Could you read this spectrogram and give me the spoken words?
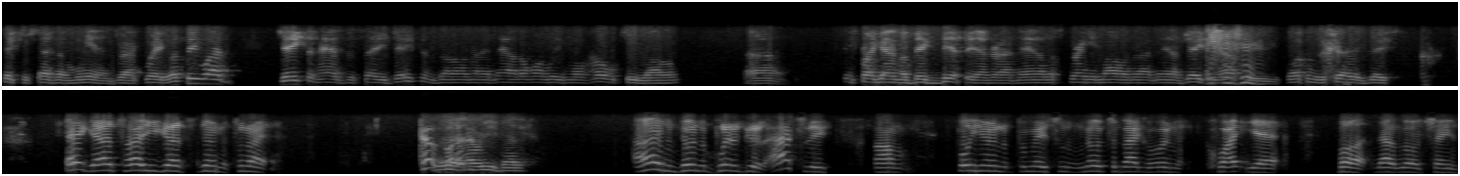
six or seven wins right quick. Let's see what Jason has to say. Jason's on right now. I don't want to leave him on hold too long. Uh, he's probably got him a big dip in right now. Let's bring him on right now. Jason, how are you? welcome to the show, Jason. Hey guys, how you guys doing tonight? Good, Good. How are you, buddy? I'm doing pretty good. Actually, um, for your information, no tobacco in it quite yet, but that'll change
